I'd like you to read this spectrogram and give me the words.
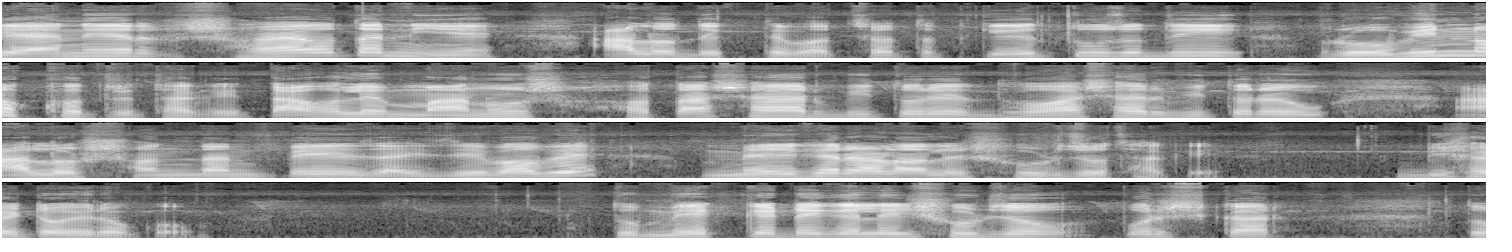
জ্ঞানের সহায়তা নিয়ে আলো দেখতে পাচ্ছে। অর্থাৎ কেতু যদি রবীন নক্ষত্রে থাকে, তাহলে মানুষ হতাশার ভিতরে, ধোয়াশার ভিতরেও আলোর সন্ধান পেয়ে যায়। যেভাবে মেঘের আড়ালে সূর্য থাকে, বিষয়টা ওই রকম তো মেঘ কেটে গেলেই সূর্য পরিষ্কার তো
